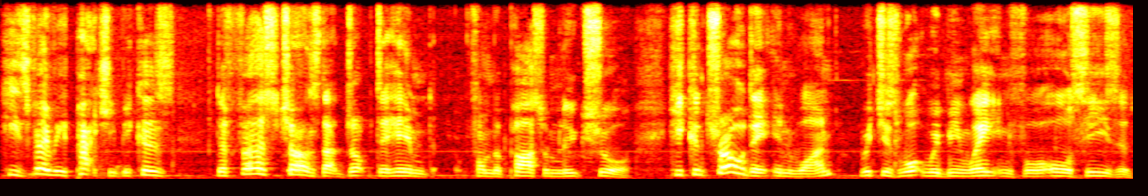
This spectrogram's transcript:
he's very patchy because the first chance that dropped to him from the pass from Luke Shaw, he controlled it in one, which is what we've been waiting for all season.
